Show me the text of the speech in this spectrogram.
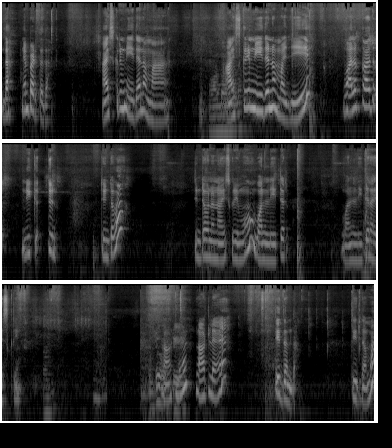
దా నేను పెడతా ఐస్ క్రీమ్ నీదేనమ్మా. ఐస్ క్రీమ్ నీదేనమ్మా ఇది? వాళ్ళకి కాదు. నీకు తిను తింటావా? తింటావా నన్ను ice cream. One litre one litre ice cream. లాట్లే లాట్లే తీద్దాందా తీద్దామా?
